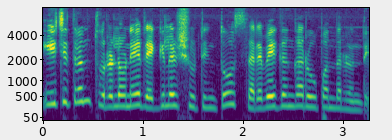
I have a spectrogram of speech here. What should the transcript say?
ఈ చిత్రం త్వరలోనే రెగ్యులర్ షూటింగ్తో శరవేగంగా రూపొందనుంది.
